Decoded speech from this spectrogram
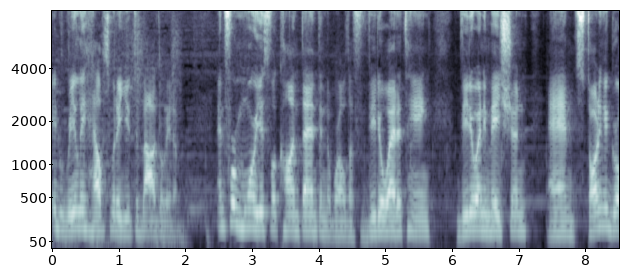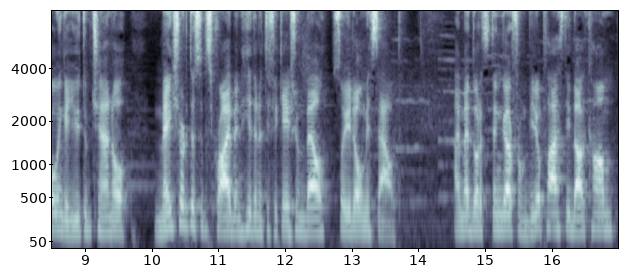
It really helps with the YouTube algorithm. And for more useful content in the world of video editing, video animation, and starting and growing a YouTube channel, make sure to subscribe and hit the notification bell so you don't miss out. I'm Eduard Stinga from Videoplasty.com.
